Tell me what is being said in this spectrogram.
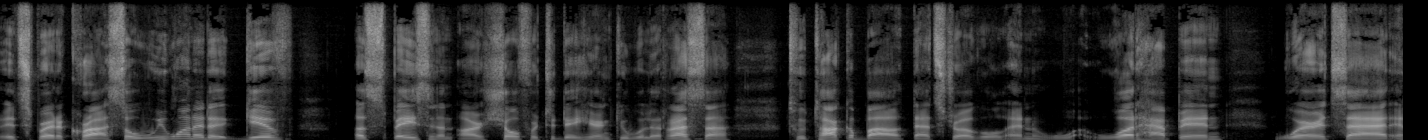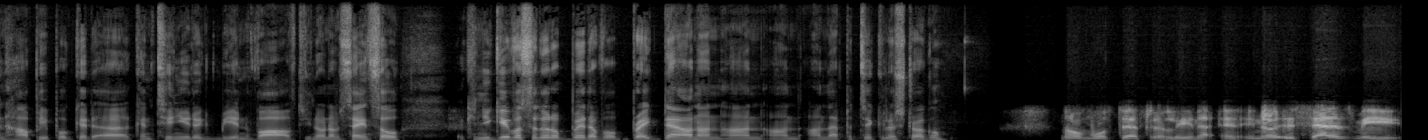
it spread across. So we wanted to give a space in our show for today here in Que Vole Raza to talk about that struggle and what happened, where it's at, and how people could uh, continue to be involved. You know what I'm saying? So, can you give us a little bit of a breakdown on on on, on that particular struggle? No, most definitely, and, and you know, it saddens me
